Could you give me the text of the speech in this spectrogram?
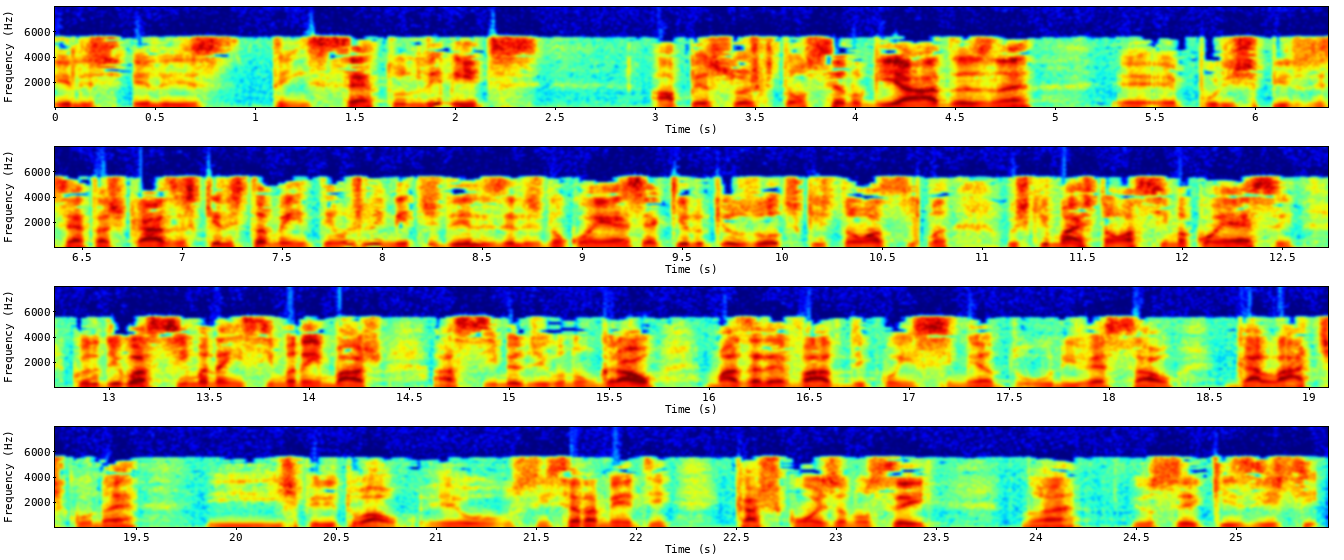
eles, eles têm certos limites. Há pessoas que estão sendo guiadas, né, eh, eh, por espíritos em certas casas que eles também têm os limites deles. Eles não conhecem aquilo que os outros que estão acima, os que mais estão acima conhecem. Quando eu digo acima, não é em cima nem embaixo. Acima eu digo num grau mais elevado de conhecimento universal, galáctico, né, e espiritual. Eu, sinceramente, cascões eu não sei, não é? Eu sei que existe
